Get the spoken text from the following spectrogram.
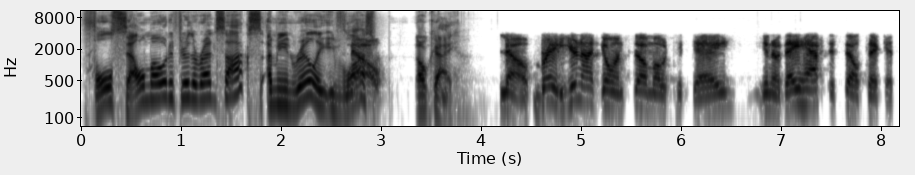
full sell mode if you're the Red Sox? I mean, really, you've no. lost. Okay. No, Brady, you're not going sell mode today you know they have to sell tickets.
